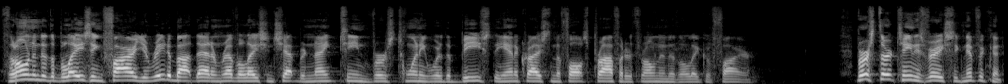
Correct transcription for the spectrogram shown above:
thrown into the blazing fire. You read about that in Revelation chapter 19, verse 20, where the beast, the Antichrist, and the false prophet are thrown into the lake of fire. Verse 13 is very significant.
